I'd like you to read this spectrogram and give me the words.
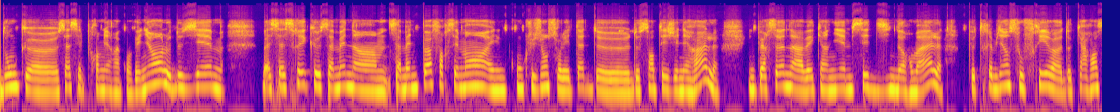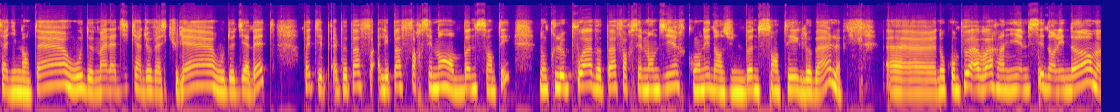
Donc euh, ça c'est le premier inconvénient. Le deuxième, bah, ça serait que ça mène un, ça mène pas forcément à une conclusion sur l'état de, de, santé générale. Une personne avec un IMC dit normal peut très bien souffrir de carences alimentaires ou de maladies cardiovasculaires ou de diabète. En fait, elle peut pas, elle n'est pas forcément en bonne santé. Donc le poids veut pas forcément dire qu'on est dans une bonne santé globale. Euh, donc on peut avoir un IMC dans les normes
